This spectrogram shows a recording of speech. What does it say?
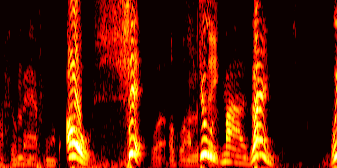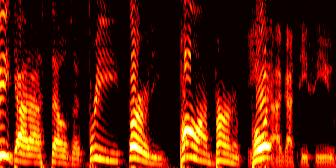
I feel bad for him. Oh shit! What Oklahoma Excuse State? my language. We got ourselves a 330 barn burner, boy. Yeah, I got TCU.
